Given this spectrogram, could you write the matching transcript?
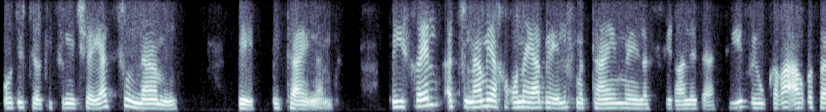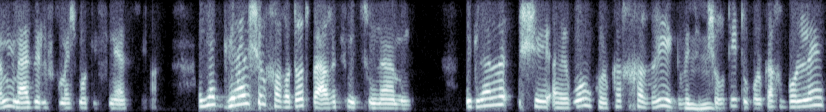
עוד יותר קיצונית, שהיה צונאמי בתאילנד. בישראל הצונאמי האחרון היה ב-1200 אה, לספירה לדעתי, והוא קרה ארבע פעמים מאז 1500 לפני הספירה. היה גל של חרדות בארץ מצונאמי. בגלל שהאירוע הוא כל כך חריג ותקשורתית הוא כל כך בולט,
